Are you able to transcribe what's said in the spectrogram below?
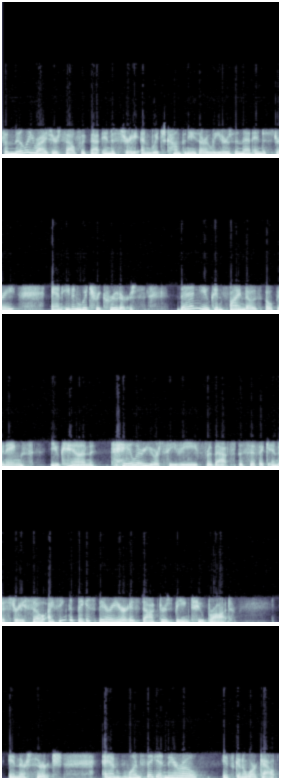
familiarize yourself with that industry and which companies are leaders in that industry and even which recruiters. Then you can find those openings. You can tailor your CV for that specific industry. So I think the biggest barrier is doctors being too broad in their search. And once they get narrow, it's going to work out.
